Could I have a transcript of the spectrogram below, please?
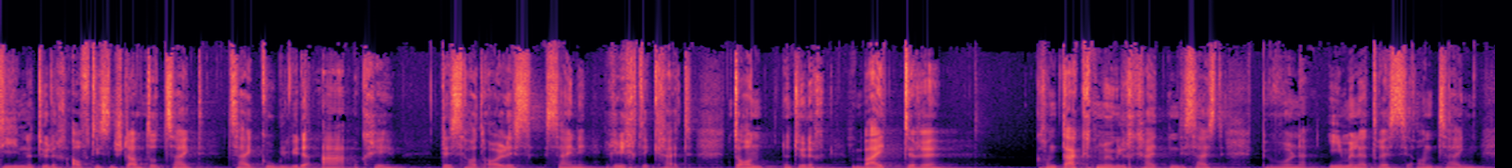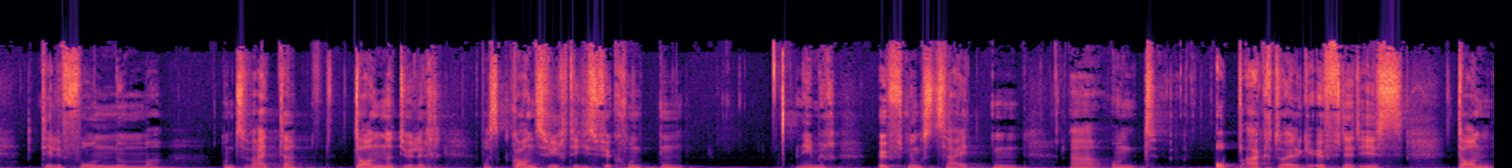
die natürlich auf diesen Standort zeigt, zeigt Google wieder, ah, okay, das hat alles seine Richtigkeit. Dann natürlich weitere Kontaktmöglichkeiten, das heißt, wir wollen eine E-Mail-Adresse anzeigen, Telefonnummer und so weiter. Dann natürlich, was ganz wichtig ist für Kunden, nämlich Öffnungszeiten äh, und ob aktuell geöffnet ist. Dann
